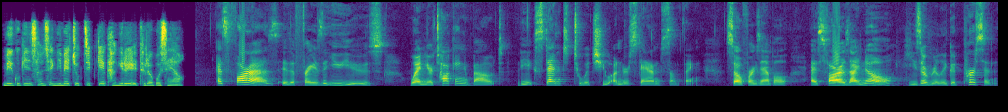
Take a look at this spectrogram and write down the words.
미국인 선생님의 쪽집게 강의를 들어보세요. As far as is a phrase that you use when you're talking about the extent to which you understand something. So, for example, as far as I know, he's a really good person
